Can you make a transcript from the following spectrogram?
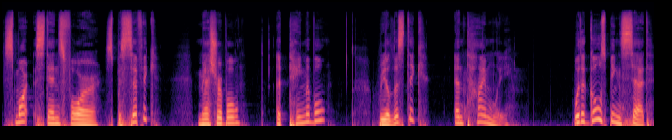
SMART stands for specific, measurable, attainable, realistic, and timely. With the goals being set,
